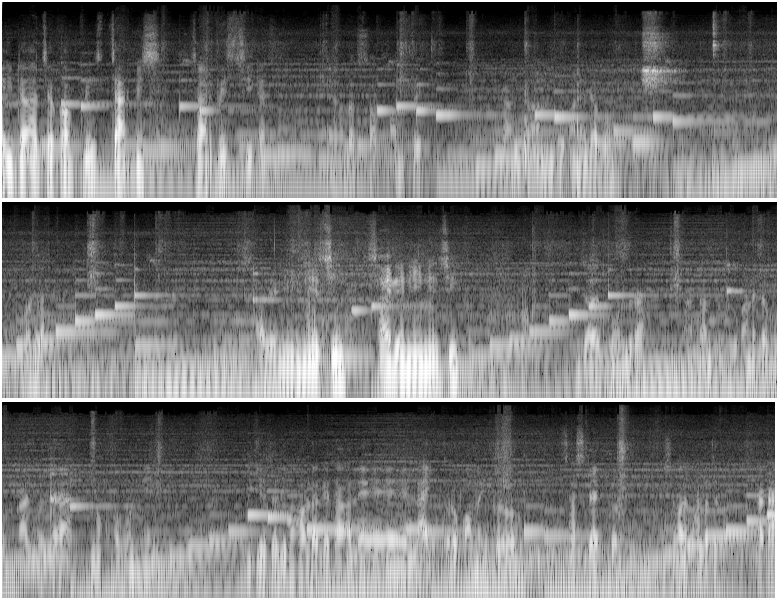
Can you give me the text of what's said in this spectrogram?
এইটা আছে ক পিস চার পিস চার পিস সিট আছে। এটা হলো সব কমপ্লিট টান টান দোকানে যাব। বুঝলা সাইডে নিয়ে নিয়েছি, সাইডে নিয়ে নিয়েছি। যাই হোক বন্ধুরা, টান টান তো দোকানে যাব, কাজ বাজার আর কোনো খবর নেই। ভিডিও যদি ভালো লাগে তাহলে লাইক করো কমেন্ট করো সাবস্ক্রাইব করো। সবাই ভালো থেকো, টাটা।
